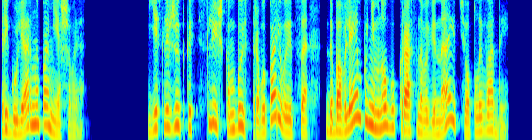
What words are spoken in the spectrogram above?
регулярно помешивая. Если жидкость слишком быстро выпаривается, добавляем понемногу красного вина и теплой воды.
